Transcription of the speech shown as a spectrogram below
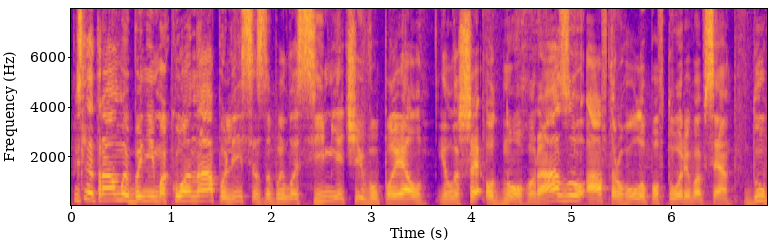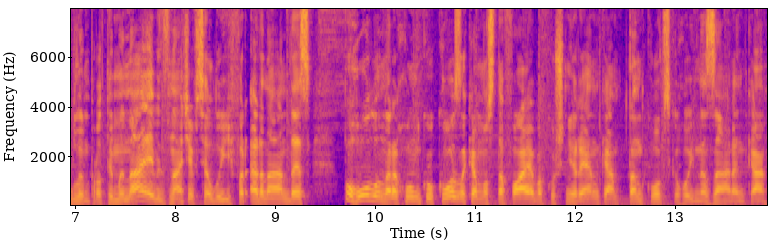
Після травми Бені Макуана Полісся забило сім м'ячів в УПЛ. І лише одного разу автор голу повторювався. Дублем проти Минає відзначився Луїфер Ернандес. По голу на рахунку Козака, Мустафаєва, Кушніренка, Танковського і Назаренка.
